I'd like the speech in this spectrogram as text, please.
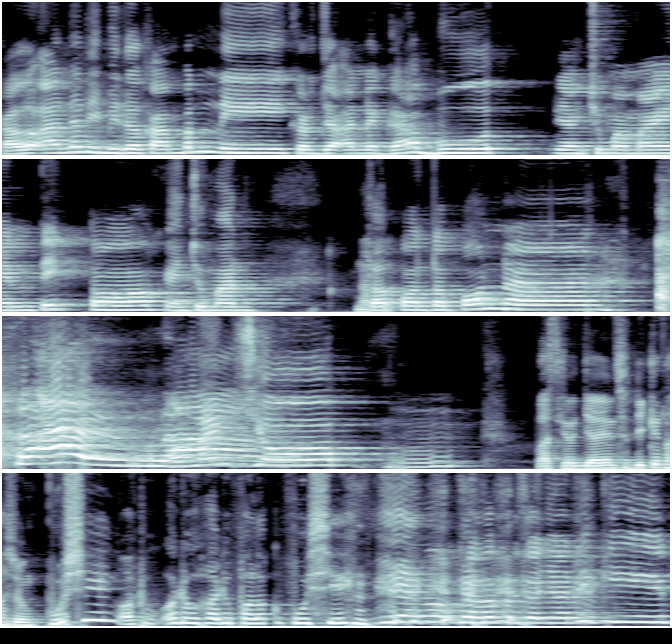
kalau Anda di middle company, kerjaannya gabut, yang cuma main TikTok, yang cuman Kenapa? telepon-teleponan, Nah. online shop, Pas kerjain sedikit langsung pusing. Aduh, aduh, aduh, palaku pusing. Iya, kalau- kerjanya dikit,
